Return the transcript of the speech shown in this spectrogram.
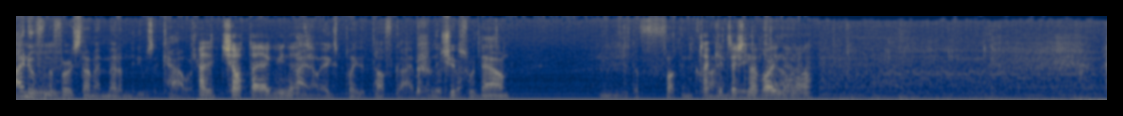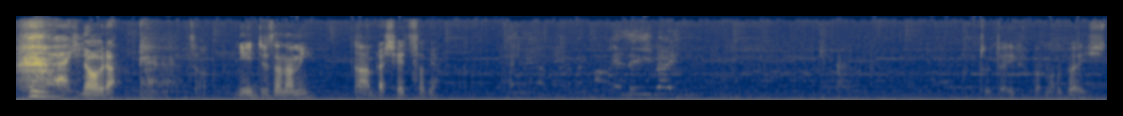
I knew from the first time I met him that he was a coward. Ale ciota jak I widać. know, Eggs played the tough guy, but when the chips were down, he was just a fucking Takie coś na wojnę, no. Dobra. Co? Nie idziesz za nami? Dobra, siedź sobie. Tutaj chyba mam wejść.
